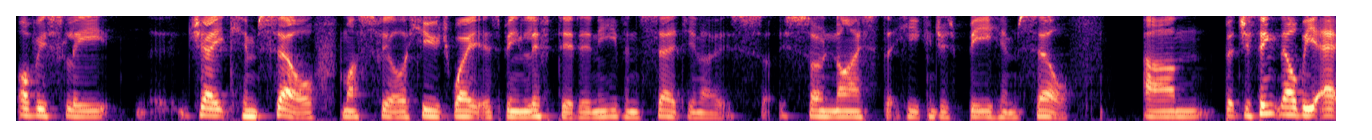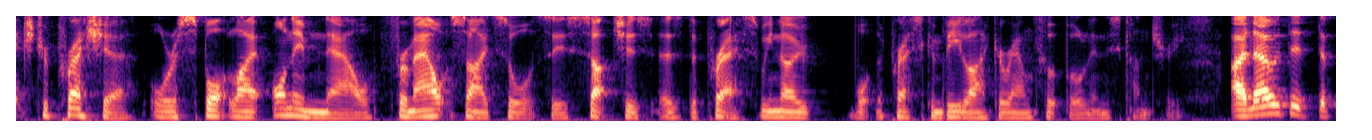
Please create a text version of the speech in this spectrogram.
obviously Jake himself must feel a huge weight has been lifted, and even said, you know, it's, it's so nice that he can just be himself. Um, but do you think there'll be extra pressure or a spotlight on him now from outside sources, such as as the press? We know what the press can be like around football in this country. I know that the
